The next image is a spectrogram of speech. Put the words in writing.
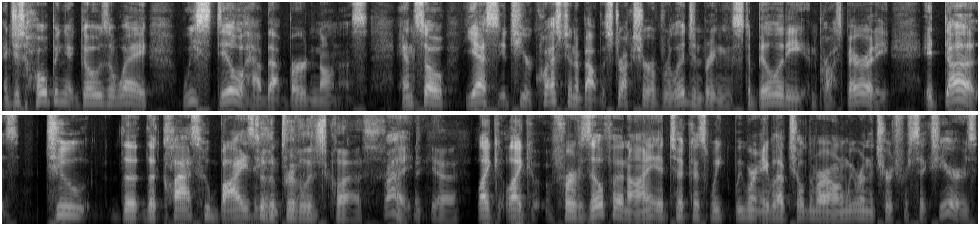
And just hoping it goes away, we still have that burden on us. And so, yes, to your question about the structure of religion bringing stability and prosperity, it does to the the class who buys to the into it. privileged class. Right. Yeah. Like like for Zilpha and I, it took us we we weren't able to have children of our own. We were in the church for six years,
